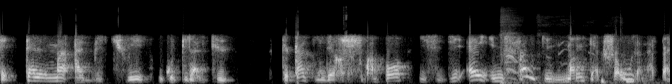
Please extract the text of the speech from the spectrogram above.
s'est tellement habitué aux coups de pied dans le cul que quand il les reçoit pas, il se dit Hey, il me semble qu'il me manque quelque chose à la fin.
